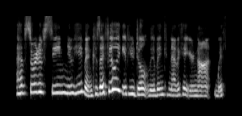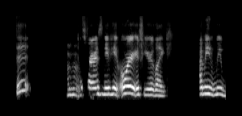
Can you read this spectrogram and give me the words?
have sort of seen New Haven. Because I feel like if you don't live in Connecticut, you're not with it mm-hmm. as far as New Haven, or if you're like, I mean, we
